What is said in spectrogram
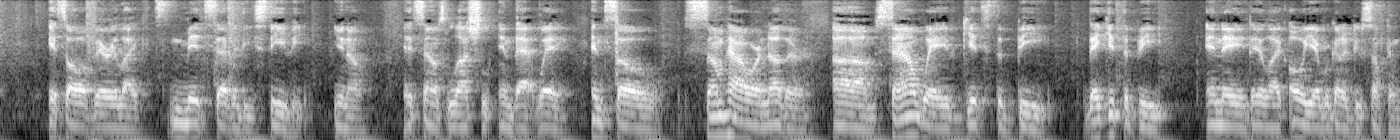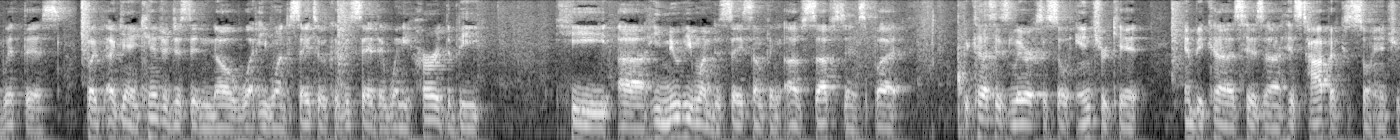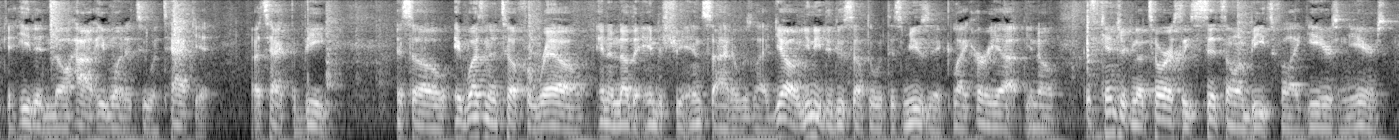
it's all very like mid '70s Stevie, you know. It sounds lush in that way. And so somehow or another, um, Soundwave gets the beat. They get the beat and they, they're like, oh yeah, we're to do something with this. But again, Kendrick just didn't know what he wanted to say to it because he said that when he heard the beat, he uh, he knew he wanted to say something of substance, but because his lyrics are so intricate and because his uh, his topic is so intricate, he didn't know how he wanted to attack it, attack the beat. And so it wasn't until Pharrell and another industry insider was like, yo, you need to do something with this music. Like, hurry up, you know? Because Kendrick notoriously sits on beats for like years and years.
